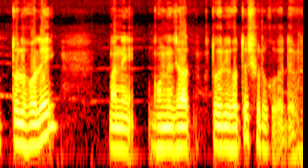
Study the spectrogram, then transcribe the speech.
উত্তল হলেই মানে ঘূর্ণিঝড় তৈরি হতে শুরু করে দেবে।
